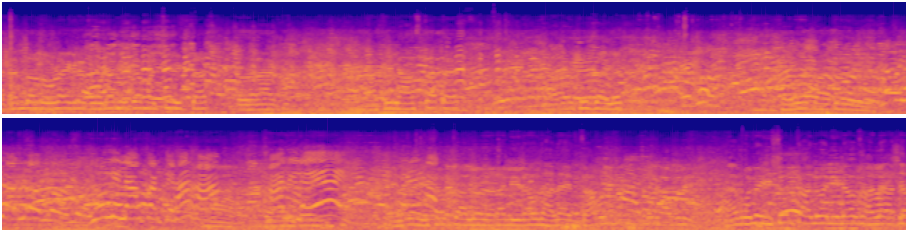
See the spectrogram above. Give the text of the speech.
काकांचा रोडा इकडे. रोडाने त्या मच्छी विकतात. बाकी लाजतात आहेत काका खूप झालेत. सर्व पाहता. यांचा हिशोब चालू आहे. जरा लिलाव झाला यांचा. नाही बोललो हिशोब चालू आहे. लिलाव झाला आता.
